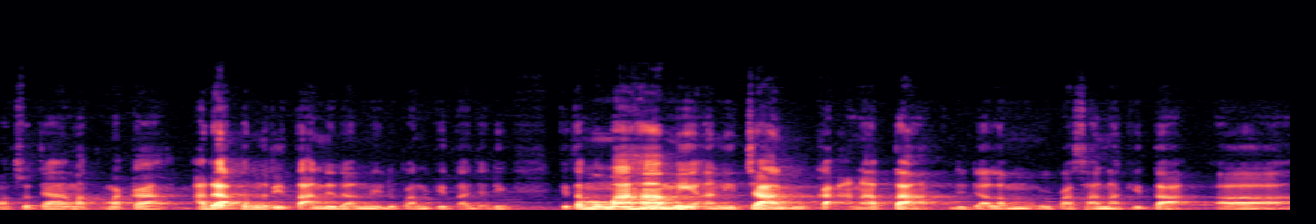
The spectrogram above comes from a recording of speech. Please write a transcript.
maksudnya maka ada penderitaan di dalam kehidupan kita. Jadi kita memahami anicca duka anatta di dalam wipasana kita uh,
